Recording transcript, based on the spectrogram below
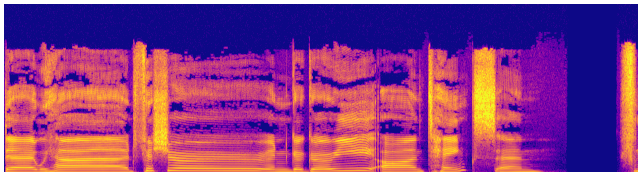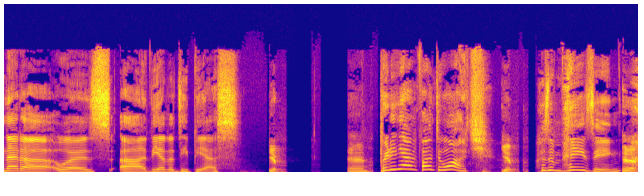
Then we had Fissure and Geguri on tanks, and Fleta was uh, the other DPS. Yep. And Pretty damn fun to watch. yep, It was amazing. yeah,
